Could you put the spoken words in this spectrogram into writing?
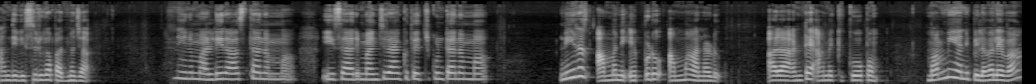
అంది విసురుగా పద్మజ. నేను మళ్ళీ రాస్తానమ్మా. ఈసారి మంచి ర్యాంకు తెచ్చుకుంటానమ్మా. నీరజ్ అమ్మని ఎప్పుడు అమ్మ అనడు. అలా అంటే ఆమెకి కోపం. మమ్మీ అని పిలవలేవా?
